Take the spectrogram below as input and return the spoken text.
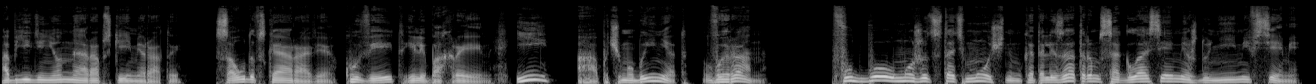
Объединенные Арабские Эмираты, Саудовская Аравия, Кувейт или Бахрейн и, а почему бы и нет, в Иран. Футбол может стать мощным катализатором согласия между ними всеми.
